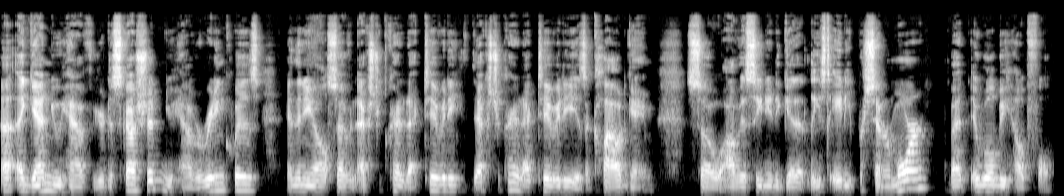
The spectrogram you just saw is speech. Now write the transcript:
Uh, again, you have your discussion, you have a reading quiz, and then you also have an extra credit activity. The extra credit activity is a cloud game. So obviously you need to get at least 80% or more, but it will be helpful.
